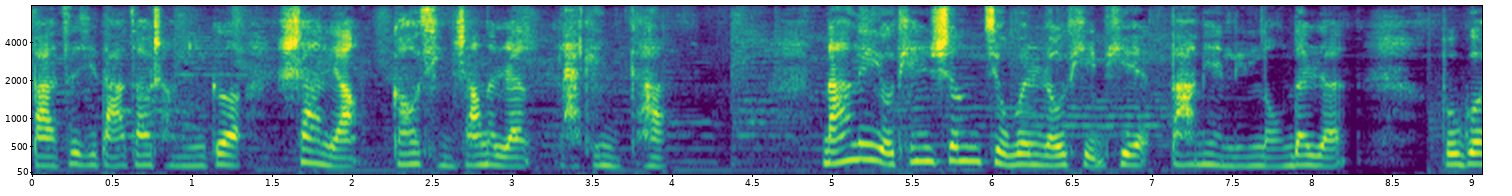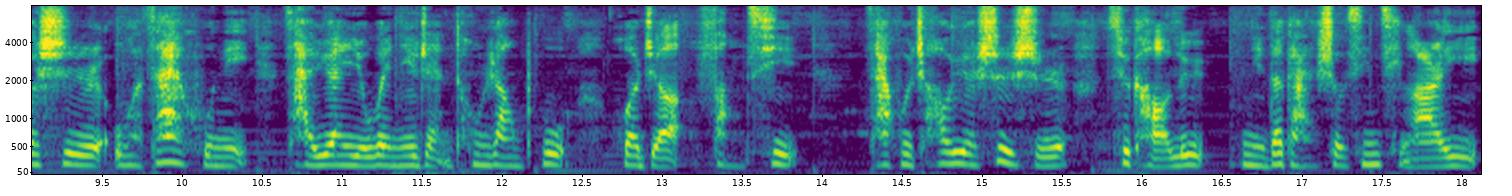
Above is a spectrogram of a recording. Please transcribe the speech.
把自己打造成一个善良、高情商的人来给你看。哪里有天生就温柔体贴、八面玲珑的人？不过是我在乎你，才愿意为你忍痛让步或者放弃，才会超越事实去考虑你的感受、心情而已。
